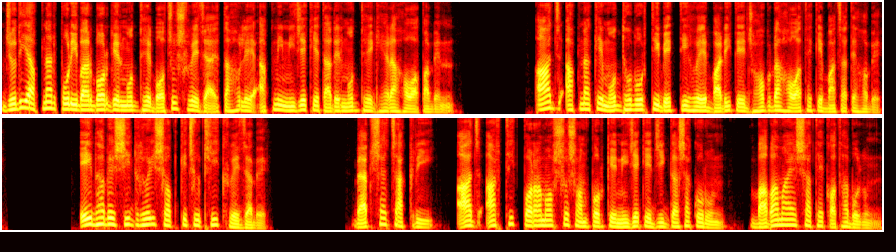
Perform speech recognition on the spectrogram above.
যদি আপনার পরিবারবর্গের মধ্যে বচস হয়ে যায় তাহলে আপনি নিজেকে তাদের মধ্যে ঘেরা হওয়া পাবেন। আজ আপনাকে মধ্যবর্তী ব্যক্তি হয়ে বাড়িতে ঝগড়া হওয়া থেকে বাঁচাতে হবে। এইভাবে শীঘ্রই সবকিছু ঠিক হয়ে যাবে। ব্যবসা, চাকরি, আজ আর্থিক পরামর্শ সম্পর্কে নিজেকে জিজ্ঞাসা করুন, বাবা মায়ের সাথে কথা বলুন।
